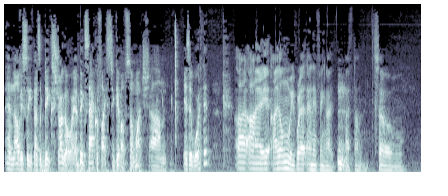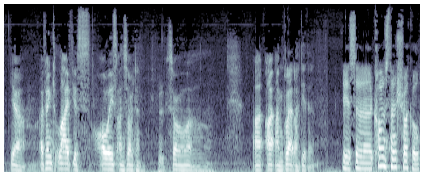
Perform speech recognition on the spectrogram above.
And obviously, that's a big struggle, right? A big sacrifice to give up so much. Um, is it worth it? I, I, I don't regret anything I, I've done. So, yeah, I think life is always uncertain. So, uh, I, I, I'm glad I did it. It's a constant struggle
